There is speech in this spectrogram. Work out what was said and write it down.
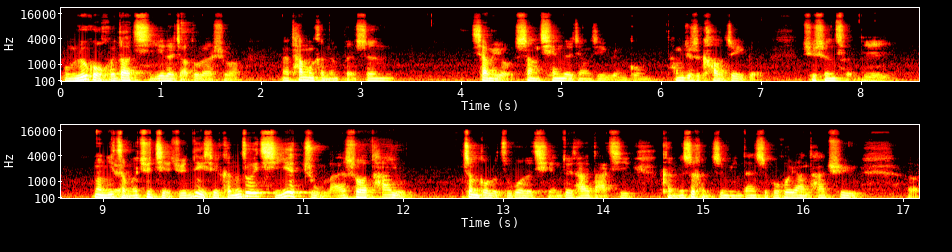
我们如果回到企业的角度来说，那他们可能本身下面有上千的这样一些员工，他们就是靠这个。去生存，嗯，那你怎么去解决那些？可能作为企业主来说，他有挣够了足够的钱，对他的打击可能是很致命，但是不会让他去呃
